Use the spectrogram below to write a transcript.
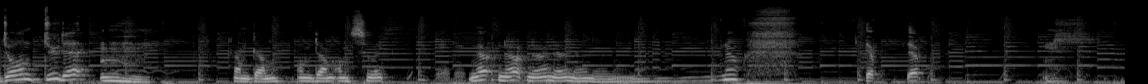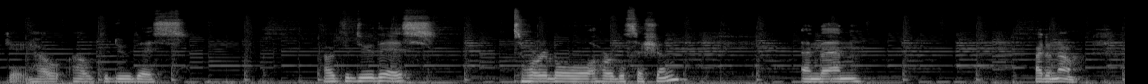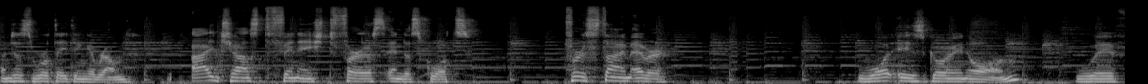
Don't do that. Mm. I'm dumb. I'm dumb. I'm silly. No, no, no, no, no, no, no, no. Yep, yep. Okay, how how to do this? How to do this? It's horrible, horrible session. And then I don't know. I'm just rotating around. I just finished first in the squats. First time ever. What is going on with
